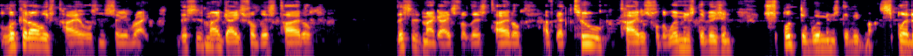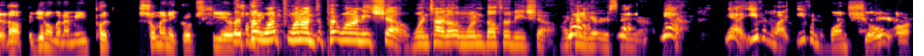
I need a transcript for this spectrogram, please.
look at all these titles, and say, right, this is my guys for this title. This is my guys for this title. I've got two titles for the women's division. Split the women's division, not split it up, but you know what I mean. Put so many groups here. But so put one one on put one on each show, one title and one belt on each show. I kind of get what you're saying there. yeah, yeah, even like even one show or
